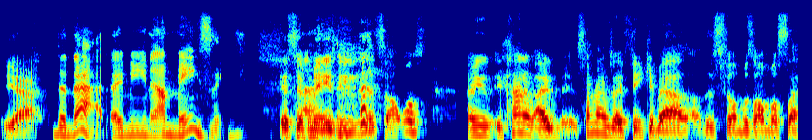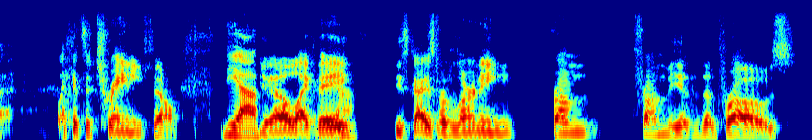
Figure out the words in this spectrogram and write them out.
Yeah, than that? I mean, amazing. it's Uh, amazing. it's almost. I mean, it kind of. I sometimes I think about this film as almost like like it's a training film. Yeah, You know, like they Yeah. these guys were learning from from the the pros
